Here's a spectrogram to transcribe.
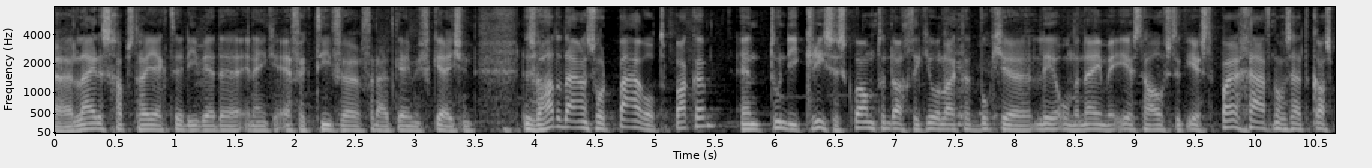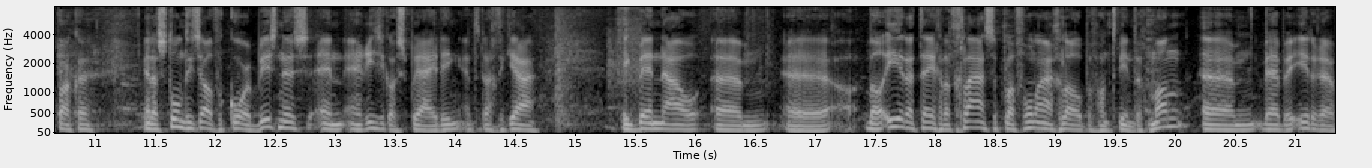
Uh, leiderschapstrajecten die werden in één keer effectiever vanuit gamification. Dus we hadden daar een soort parel te pakken. En toen die crisis kwam, toen dacht ik... joh, laat ik dat boekje Leer ondernemen, eerste hoofdstuk, eerste paragraaf... nog eens uit de kast pakken. En daar stond iets over core business en, en risicospreiding. En toen dacht ik, ja... Ik ben nou um, uh, wel eerder tegen dat glazen plafond aangelopen van 20 man. Um, we hebben eerdere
